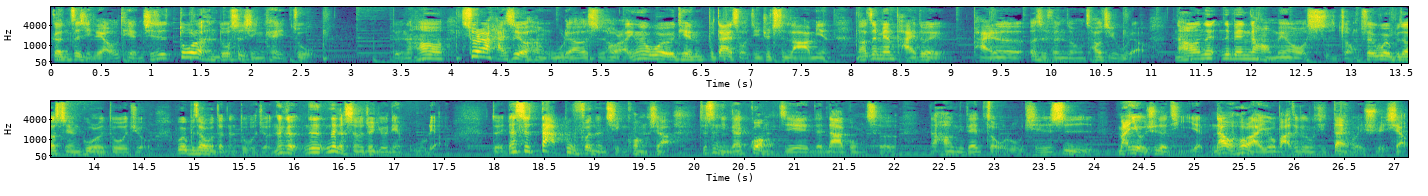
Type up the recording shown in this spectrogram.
跟自己聊天，其实多了很多事情可以做，对。然后虽然还是有很无聊的时候啦，因为我有一天不带手机去吃拉面，然后这边排队。排了二十分钟，超级无聊。然后那那边刚好没有时钟，所以我也不知道时间过了多久，我也不知道我等了多久。那个那那个时候就有点无聊，对。但是大部分的情况下，就是你在逛街、你在搭公车，然后你在走路，其实是蛮有趣的体验。那我后来有把这个东西带回学校，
